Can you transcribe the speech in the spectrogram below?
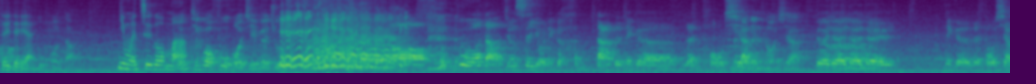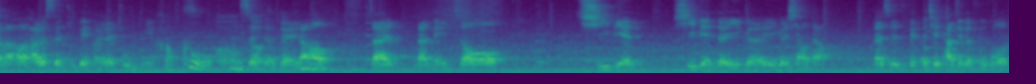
对对呀哦，复活岛。你们吃过吗？听过复活节，没有去过。哦，复活岛就是有那个很大的那个人头那像个，人头像。对对对哦。对，那个人头像，然后他的身体被埋在土里面，好酷哦！哦很深的，对，然后在南美洲西边西边的一个一个小岛，但是而且它这个复活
